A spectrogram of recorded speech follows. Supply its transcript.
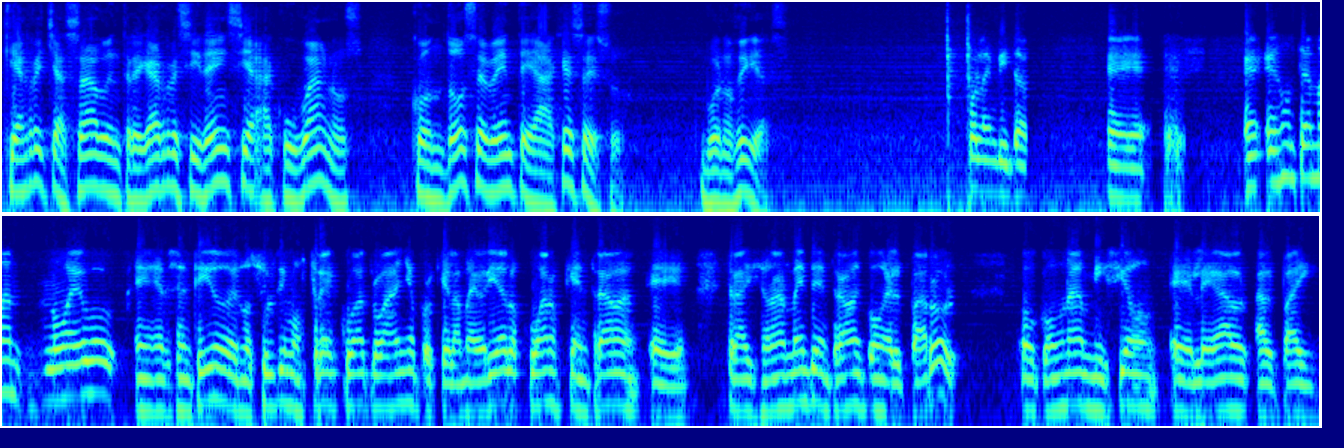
que ha rechazado entregar residencia a cubanos con 1220A? ¿Qué es eso? Buenos días. Por la invitación. Eh, es un tema nuevo en el sentido de los últimos 3, 4 años, porque la mayoría de los cubanos que entraban eh, tradicionalmente entraban con el parol o con una admisión eh, legal al país.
